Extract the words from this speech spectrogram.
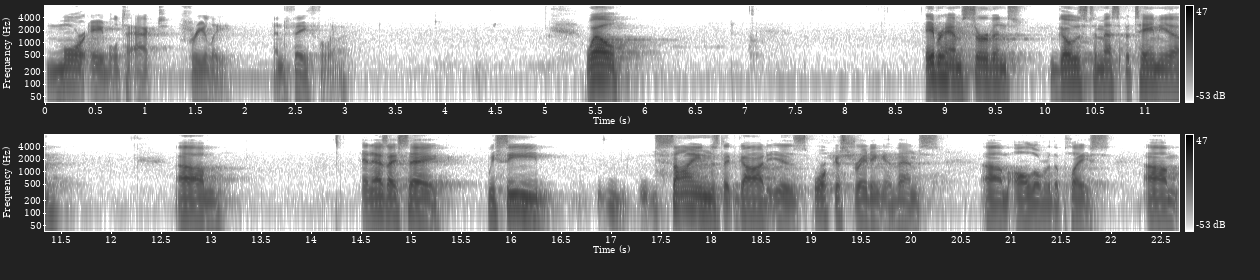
more able to act freely and faithfully. Well, Abraham's servant goes to Mesopotamia. Um, and as I say, we see signs that God is orchestrating events um, all over the place. Um,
